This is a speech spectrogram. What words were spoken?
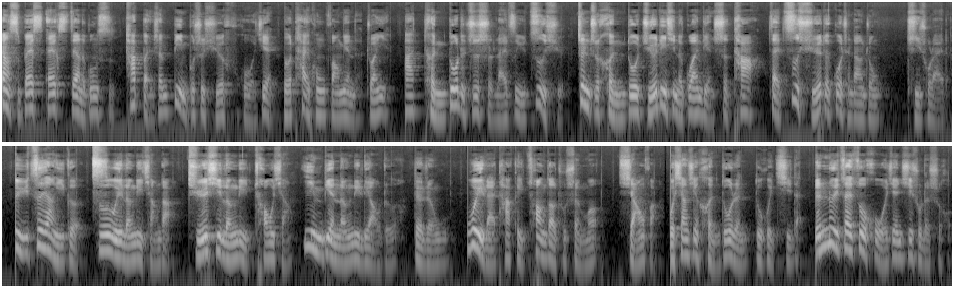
像 SpaceX 这样的公司，它本身并不是学火箭和太空方面的专业，它很多的知识来自于自学，甚至很多决定性的观点是他在自学的过程当中提出来的。对于这样一个思维能力强大、学习能力超强、应变能力了得的人物，未来他可以创造出什么想法？我相信很多人都会期待。人类在做火箭技术的时候，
